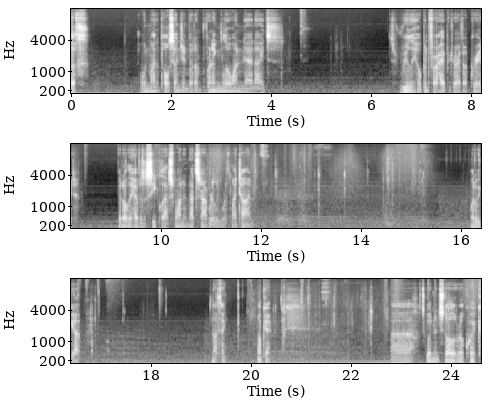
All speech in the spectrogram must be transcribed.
Ugh. I wouldn't mind the pulse engine, but I'm running low on nanites. It's really hoping for a hyperdrive upgrade. But all they have is a C-Class one, and that's not really worth my time. What do we got? Nothing. Okay. Uh, let's go ahead and install it real quick.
